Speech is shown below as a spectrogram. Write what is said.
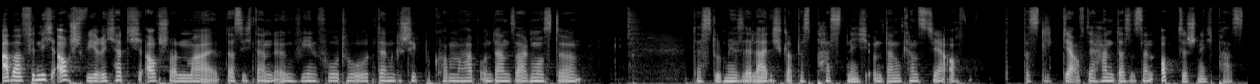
aber finde ich auch schwierig. Hatte ich auch schon mal, dass ich dann irgendwie ein Foto dann geschickt bekommen habe und dann sagen musste, das tut mir sehr leid, ich glaube, das passt nicht. Und dann kannst du ja auch, das liegt ja auf der Hand, dass es dann optisch nicht passt.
